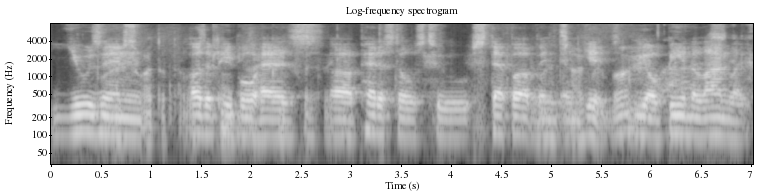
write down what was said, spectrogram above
using I thought that was other people as for a second. uh, pedestals to step up and, and get bar. you know be in the limelight.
